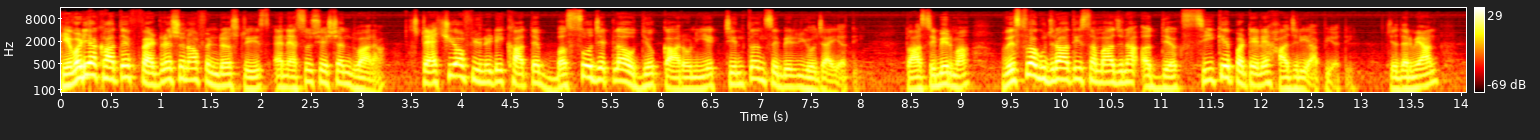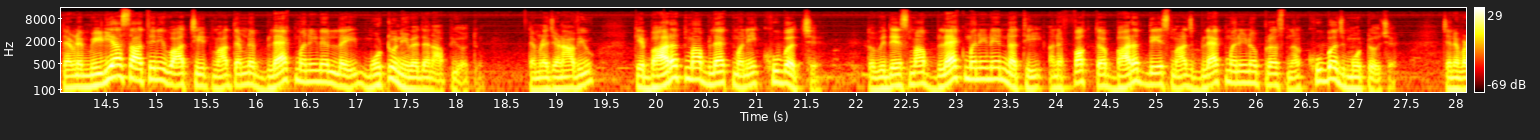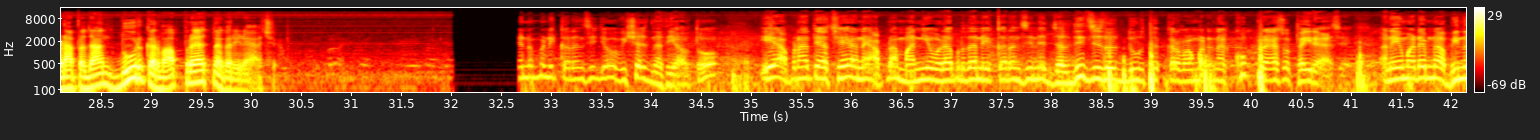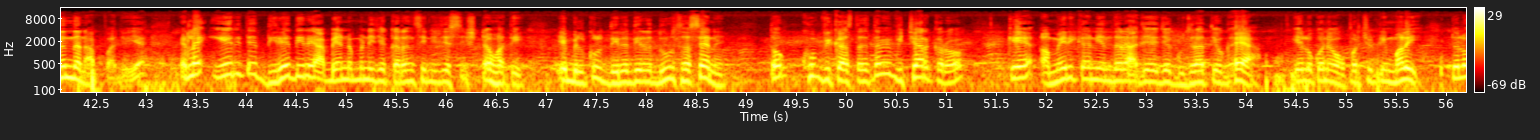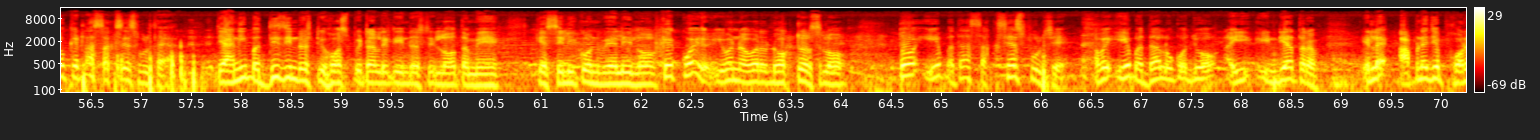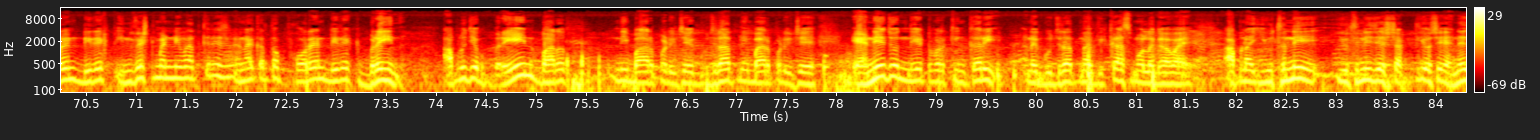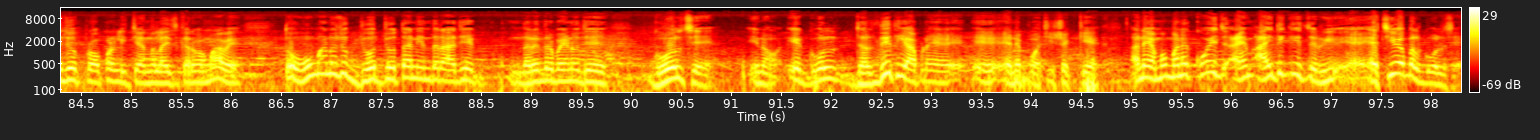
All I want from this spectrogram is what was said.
કેવડિયા ખાતે federation of industries and association દ્વારા statue of unity ખાતે બસો જેટલા ઉદ્યોગકારોની એક ચિંતન શિબિર યોજાઈ હતી. તો આ શિબિરમાં વિશ્વ ગુજરાતી સમાજના અધ્યક્ષ સી કે પટેલે હાજરી આપી હતી. જે દરમિયાન તેમણે મીડિયા સાથેની વાતચીતમાં તેમણે બ્લેક મનીને લઈ મોટું નિવેદન આપ્યું હતું. તેમણે જણાવ્યું કે ભારતમાં બ્લેક મની ખૂબ જ છે. તો વિદેશમાં બ્લેક મનીને નથી અને ફક્ત ભારત દેશમાં જ બ્લેક મનીનો પ્રશ્ન ખૂબ જ મોટો છે. જેને વડાપ્રધાન દૂર કરવા પ્રયત્ન કરી રહ્યા છે. નંબરની કરન્સી જેવો વિષય જ નથી આવતો. એ આપણા ત્યાં છે અને આપણા માન્ય વડાપ્રધાન એ કરન્સીને જલ્દી જ દૂર કરવા માટેના ખૂબ પ્રયાસો થઈ રહ્યા છે અને એ માટે એમને અભિનંદન આપવા જોઈએ. એટલે એ રીતે ધીરે ધીરે આ બે નંબરની જે કરન્સીની જે સિસ્ટમ હતી એ બિલકુલ ધીરે ધીરે દૂર થશે ને, તો ખૂબ વિકાસ થશે. તમે વિચાર કરો કે અમેરિકાની અંદર આજે જે ગુજરાતીઓ ગયા, એ લોકોને ઓપોર્ચ્યુનિટી મળી, તો એ લોકો કેટલા સક્સેસફુલ થયા? ત્યાંની બધી જ ઇન્ડસ્ટ્રી, હોસ્પિટાલિટી ઇન્ડસ્ટ્રી લો તમે, કે સિલિકોન વેલી લો, કે કોઈ ઇવન અવર ડોક્ટર્સ લો, તો એ બધા સક્સેસફુલ છે. હવે એ બધા લોકો જો ઇન્ડિયા તરફ, એટલે આપણે જે ફોરેન ડિરેક્ટ ઇન્વેસ્ટમેન્ટની વાત કરીએ છીએ એના કરતાં ફોરેન ડિરેક્ટ બ્રેઇન આપણું જે બ્રેઇન ભારતની બહાર પડ્યું છે, ગુજરાતની બહાર પડ્યું છે, એને જો નેટવર્કિંગ કરી અને ગુજરાતના વિકાસમાં લગાવાય, આપણા યુથની યુથની જે શક્તિઓ છે, એને જો પ્રોપરલી ચેનલાઇઝ કરવામાં આવે, તો હું માનું છું કે જોત જોતાની અંદર આજે નરેન્દ્રભાઈનો જે ગોલ છે એનો એ ગોલ જલ્દીથી આપણે એને પહોંચી શકીએ. અને એમાં મને કોઈ જ I think is achievable goal છે.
